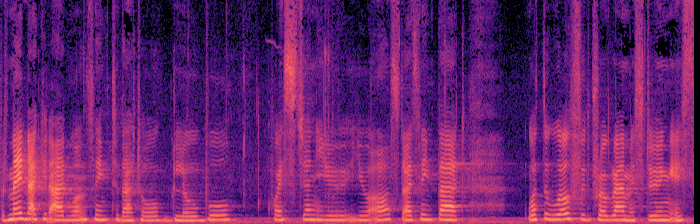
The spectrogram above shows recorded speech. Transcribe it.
But maybe I could add one thing to that whole global question you, you asked. I think that what the World Food Programme is doing is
